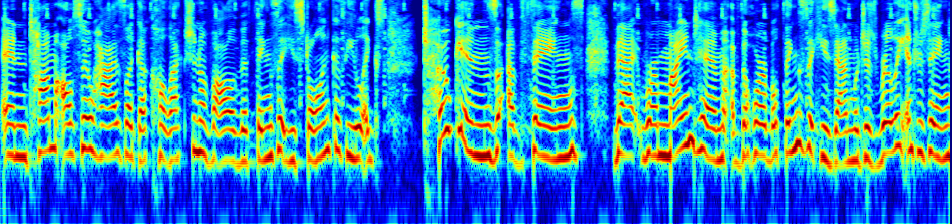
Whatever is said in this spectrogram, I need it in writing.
And Tom also has like a collection of all of the things that he's stolen because he likes tokens of things that remind him of the horrible things that he's done, which is really interesting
